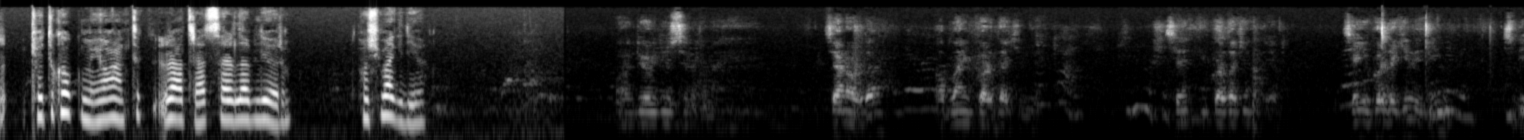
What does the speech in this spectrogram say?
R- kötü kokmuyor artık rahat rahat sarılabiliyorum. Hoşuma gidiyor. Dördüncü sınıfına. Sen orada, ablan yukarıdakinde. Sen yukarıdakinde. Sen yukarıdakinde değil mi? Şimdi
